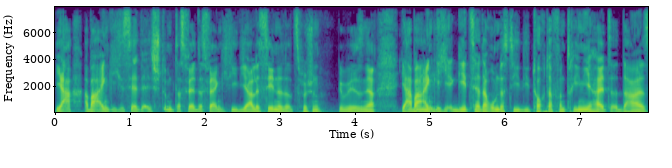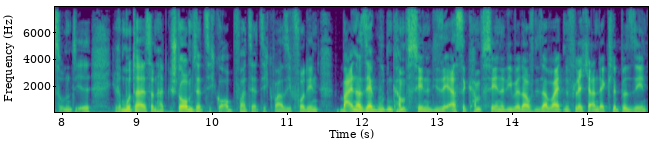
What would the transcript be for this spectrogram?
Ja, aber eigentlich ist ja, es stimmt, das wäre das wäre eigentlich die ideale Szene dazwischen gewesen, ja. Ja, aber mhm. eigentlich geht's ja darum, dass die, die Tochter von Trini halt äh, da ist und ihre Mutter ist dann halt gestorben, sie hat sich geopfert, sie hat sich quasi vor den, bei einer sehr guten Kampfszene, diese erste Kampfszene, die wir da auf dieser weiten Fläche an der Klippe sehen,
